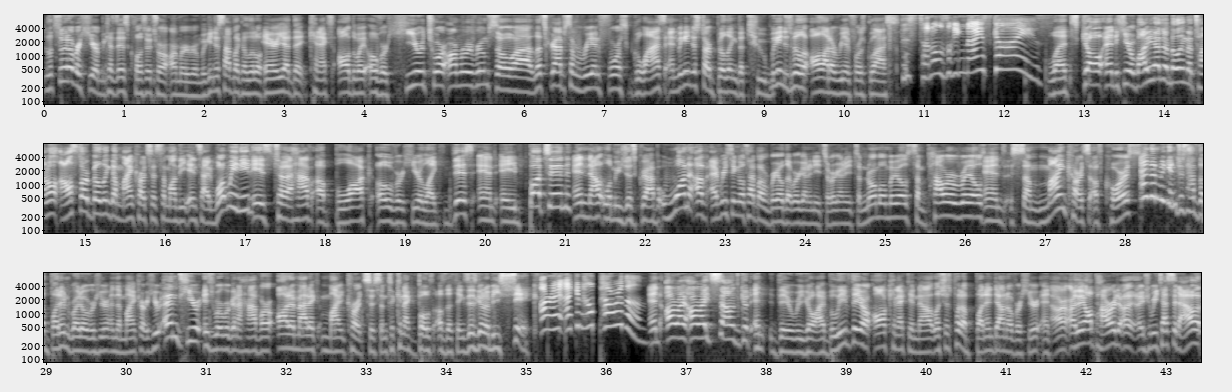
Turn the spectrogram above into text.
let's do it over here because it's closer to our armory room. We can just have like a little area that connects all the way over here to our armory room. So uh, let's grab some reinforced glass and we can just start building the tube. We can just build it all out of reinforced glass. This tunnel is looking nice, guys. Let's go. And here, while you guys are building the tunnel, I'll start building the minecart system on the inside. What we need is to have a block over here like this and a button. And now let me just grab one of every single type of rail that we're gonna need. So we're gonna need some normal rails, some power rails, and some minecarts, of course. And then we can just have the button right over here and the minecart here. And here is where we're gonna have our automatic minecart system to connect both of the things. It's gonna be sick. All right, I can help power them. And all right, all right, sounds good. And there we go. I believe they are all connected now. Let's just put a button down over here. And are, are they all powered? Uh, should we test it out?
